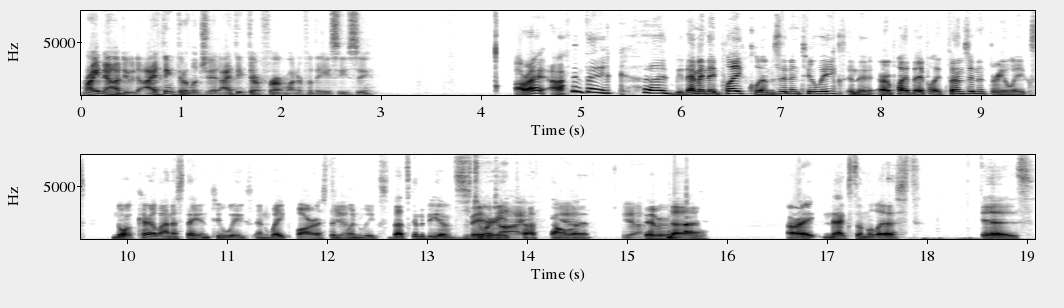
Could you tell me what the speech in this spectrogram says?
right now, dude, I think they're legit. I think they're a front runner for the ACC. All right, I think they could be. I mean, they played Clemson in two weeks, and they or played they played Clemson in three weeks, North Carolina State in two weeks, and Wake Forest in Yeah. one week. So that's going to be a or very tough gauntlet. Yeah. They would die. All right, next on the list is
